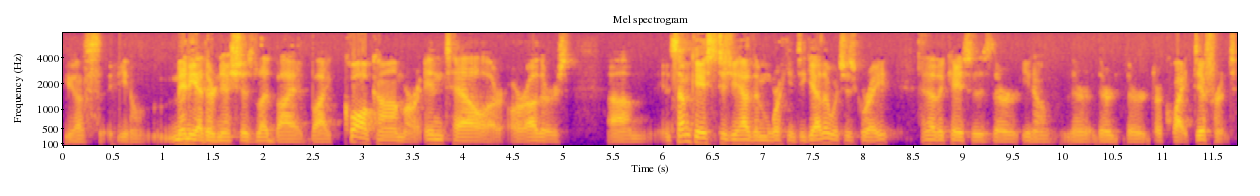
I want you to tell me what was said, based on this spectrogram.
you have you know many other niches led by by Qualcomm or Intel or, or others. Um, in some cases, you have them working together, which is great. In other cases, they're you know they're they're they're they're quite different,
